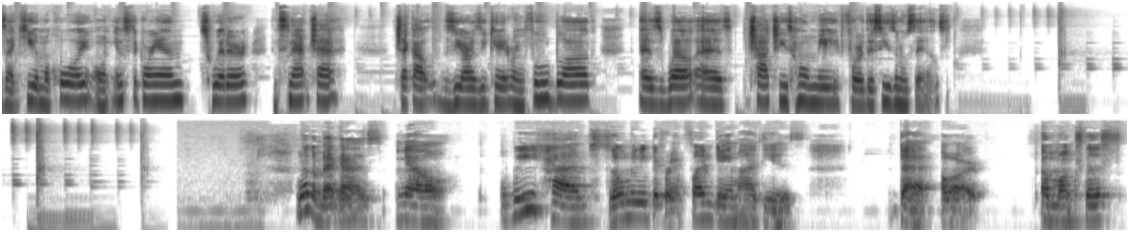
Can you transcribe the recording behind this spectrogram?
Zykia McCoy on Instagram, Twitter, and Snapchat. Check out ZRZ Catering food blog as well as Chachi's Homemade for the seasonal sales. Welcome back, guys. Now, we have so many different fun game ideas that are amongst us,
